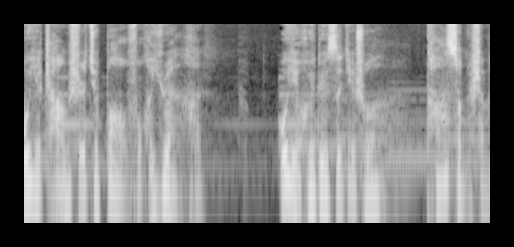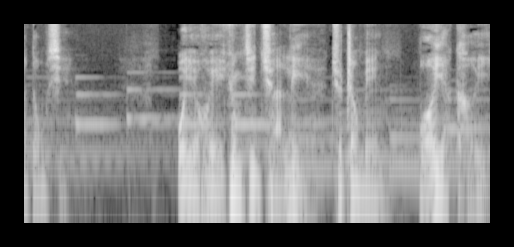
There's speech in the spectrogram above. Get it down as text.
我也尝试去报复和怨恨，我也会对自己说，他算个什么东西？我也会用尽全力去证明我也可以。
